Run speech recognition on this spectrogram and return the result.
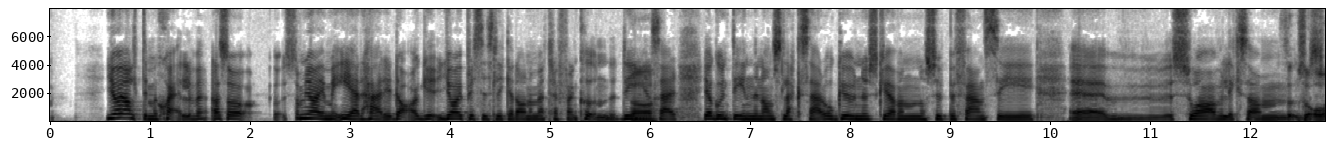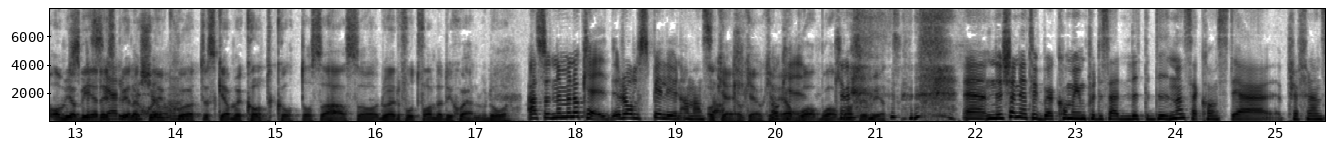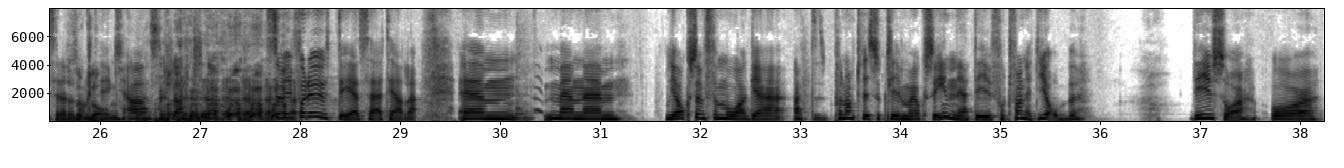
Jag är alltid mig själv. Alltså, som jag är med er här idag, jag är precis likadan om jag träffar en kund. Det är Ja. ingen så här, jag går inte in i någon slags så här, åh gud nu ska jag vara någon superfancy, eh, suave liksom. Så, så om jag ber dig spela person. sjuksköterska med kottkott och så här så då är du fortfarande dig själv då? Alltså nej men okej, rollspel är ju en annan sak. Okej, okej, okej. Ja, bra, bra, vi- så jag vet. Eh, nu känner jag att vi börjar komma in på det så här, lite dina så här konstiga preferenser eller Såklart. någonting. Ja, såklart. så, vi får ut det så här till alla. Ehm, men ehm, jag har också en förmåga att på något vis så kliver man ju också in i att det är ju fortfarande ett jobb. Det är ju så. Och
